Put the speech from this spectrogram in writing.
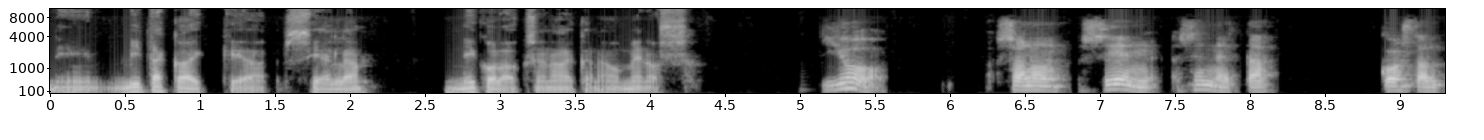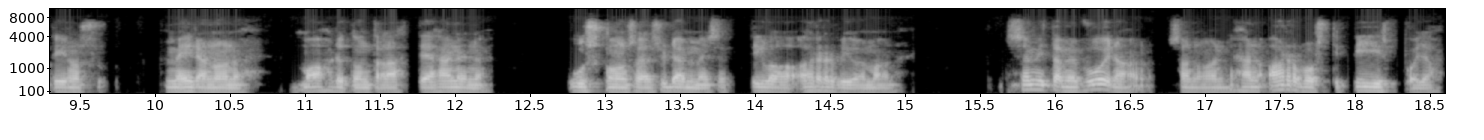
niin mitä kaikkea siellä Nikolauksen aikana on menossa? Joo, sanon sen, sen että Konstantinos, meidän on mahdotonta lähteä hänen uskonsa ja sydämensä tilaa arvioimaan. Se, mitä me voidaan sanoa, niin hän arvosti piispoja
